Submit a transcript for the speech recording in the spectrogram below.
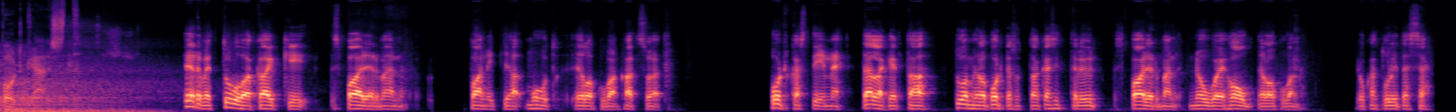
podcast. Tervetuloa kaikki Spider-Man-fanit ja muut elokuvan katsojat podcastiimme. Tällä kertaa Tuomiolla podcast ottaa käsittelyyn Spider-Man No Way Home-elokuvan, joka tuli tässä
